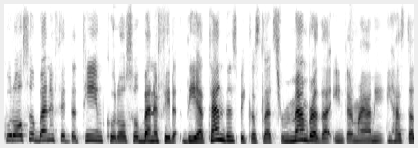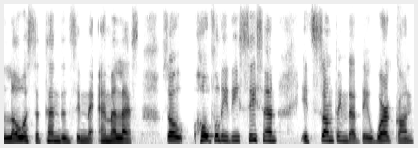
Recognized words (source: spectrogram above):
could also benefit the team, could also benefit the attendance because let's remember that Inter Miami has the lowest attendance in the MLS. So hopefully this season it's something that they work on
